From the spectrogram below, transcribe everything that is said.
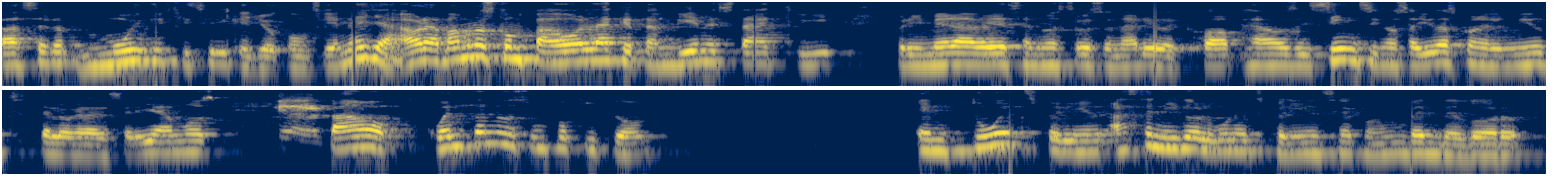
va a ser muy difícil que yo confíe en ella. Ahora, vámonos con Paola, que también está aquí, primera vez en nuestro escenario de Clubhouse. Y sin, si nos ayudas con el mute, te lo agradeceríamos. Pao, cuéntanos un poquito, en tu experiencia, ¿has tenido alguna experiencia con un vendedor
